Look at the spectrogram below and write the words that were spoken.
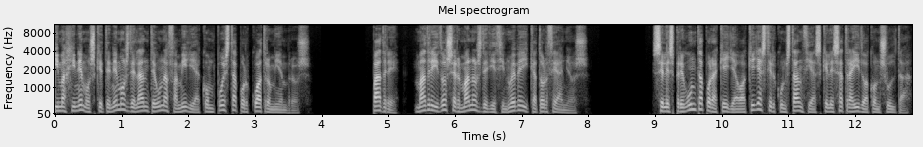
Imaginemos que tenemos delante una familia compuesta por cuatro miembros. Padre, madre y dos hermanos de 19 y 14 años. Se les pregunta por aquella o aquellas circunstancias que les ha traído a consulta.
